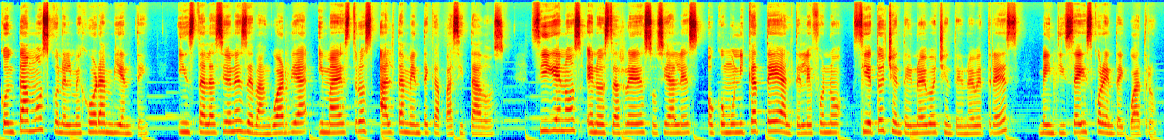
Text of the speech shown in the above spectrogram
Contamos con el mejor ambiente, instalaciones de vanguardia y maestros altamente capacitados. Síguenos en nuestras redes sociales o comunícate al teléfono 789-893-2644.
